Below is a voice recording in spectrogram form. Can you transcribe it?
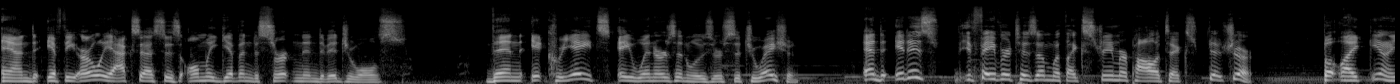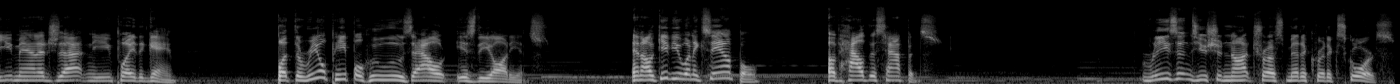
and if the early access is only given to certain individuals, then it creates a winners and losers situation. And it is favoritism with like streamer politics, sure. But like, you know, you manage that and you play the game. But the real people who lose out is the audience. And I'll give you an example of how this happens. Reasons you should not trust Metacritic scores.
